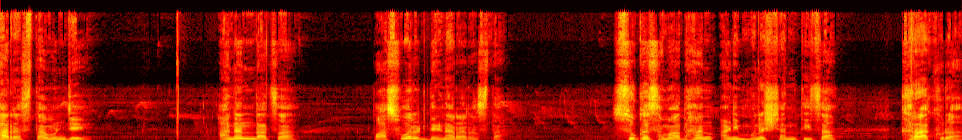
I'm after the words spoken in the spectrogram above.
हा रस्ता म्हणजे आनंदाचा पासवर्ड देणारा रस्ता. सुखसमाधान आणि मनशांतीचा खराखुरा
